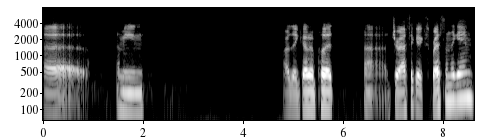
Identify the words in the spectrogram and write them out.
Uh, I mean, are they gonna put uh, Jurassic Express in the game?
